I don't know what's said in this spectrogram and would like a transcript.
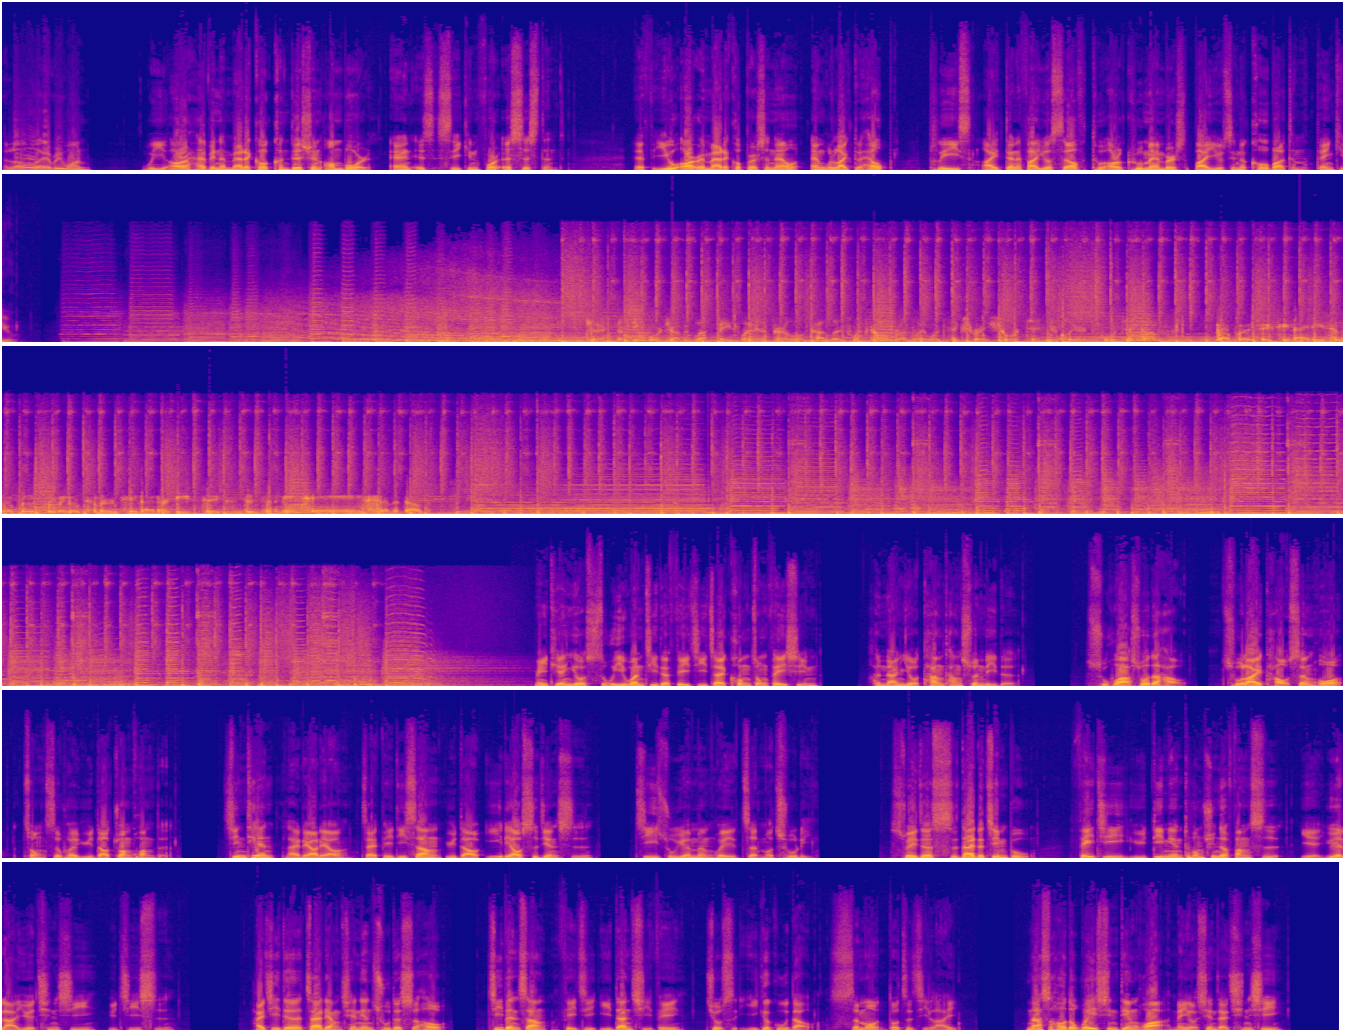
Hello, everyone. We are having a medical condition on board and is seeking for assistance. If you are a medical personnel and would like to help, please identify yourself to our crew members by using the call button. Thank you. Cadet 74, traffic left base, landing the parallel cutlass, wind calm, runway 16 right, shorten, you're cleared for takeoff. Southwest 1690 to the approach, moving altimeter 2986, descending change 7000. 每天有数以万计的飞机在空中飞行，很难有趟趟顺利的。俗话说得好，出来讨生活总是会遇到状况的。今天来聊聊，在飞机上遇到医疗事件时，机组员们会怎么处理。随着时代的进步，飞机与地面通讯的方式也越来越清晰与及时。还记得在两千年初的时候，基本上飞机一旦起飞，就是一个孤岛，什么都自己来。那时候的卫星电话没有现在清晰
